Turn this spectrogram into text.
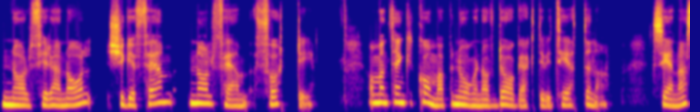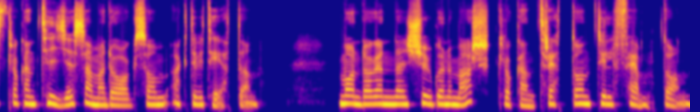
040-25 05 40 om man tänker komma på någon av dagaktiviteterna. Senast klockan 10 samma dag som aktiviteten. Måndagen den 20 mars klockan 13 till 15.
